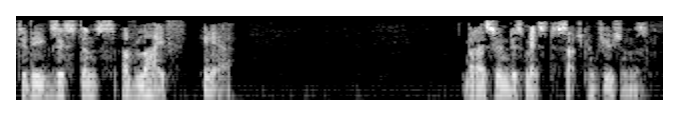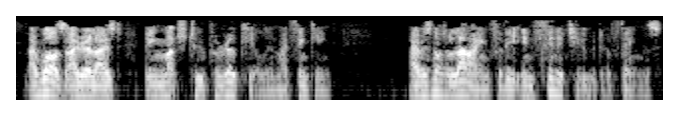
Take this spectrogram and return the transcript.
to the existence of life here. But I soon dismissed such confusions. I was, I realized, being much too parochial in my thinking. I was not allowing for the infinitude of things.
